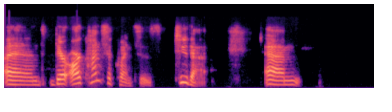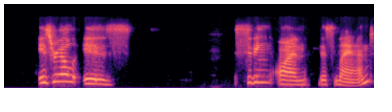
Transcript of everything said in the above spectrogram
and there are consequences to that. Um, Israel is sitting on this land,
